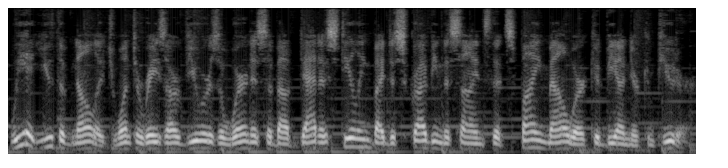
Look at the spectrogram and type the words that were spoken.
We at Youth of Knowledge want to raise our viewers' awareness about data stealing by describing the signs that spying malware could be on your computer.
